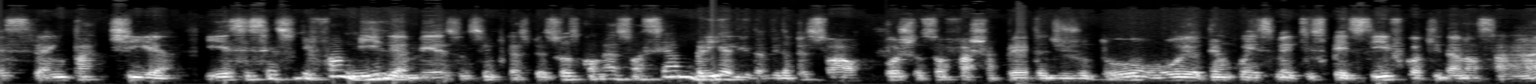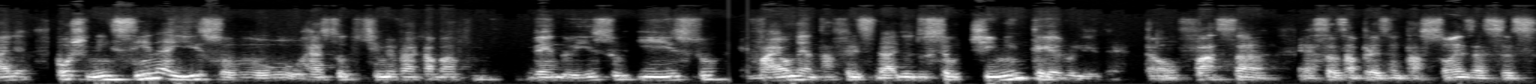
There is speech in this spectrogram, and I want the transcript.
essa empatia e esse senso de família mesmo, assim, porque as pessoas começam a se abrir ali da vida pessoal. Poxa, eu sou faixa preta de judô, ou eu tenho um conhecimento específico aqui da nossa área. Poxa, me ensina isso, o resto do time vai acabar vendo isso e isso vai aumentar a felicidade do seu time inteiro, líder. Então, faça essas apresentações, essas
